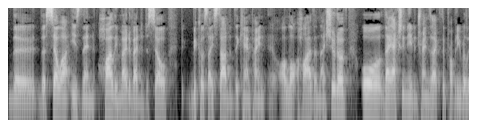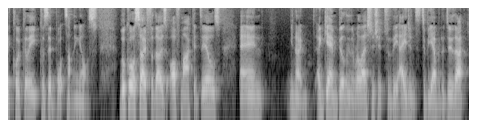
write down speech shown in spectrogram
the the seller is then highly motivated to sell because they started the campaign uh, a lot higher than they should have, or they actually need to transact the property really quickly because they bought something else. Look also for those off-market deals and you know again building the relationships with the agents to be able to do that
